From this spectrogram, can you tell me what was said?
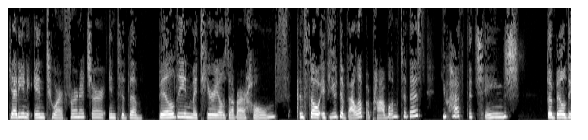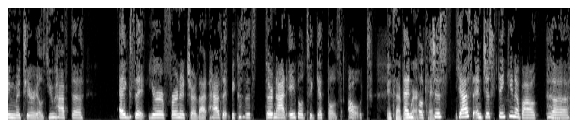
getting into our furniture, into the building materials of our homes. And so if you develop a problem to this, you have to change the building materials. You have to exit your furniture that has it because it's, they're not able to get those out. It's everywhere. And okay. Just, yes. And just thinking about the,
